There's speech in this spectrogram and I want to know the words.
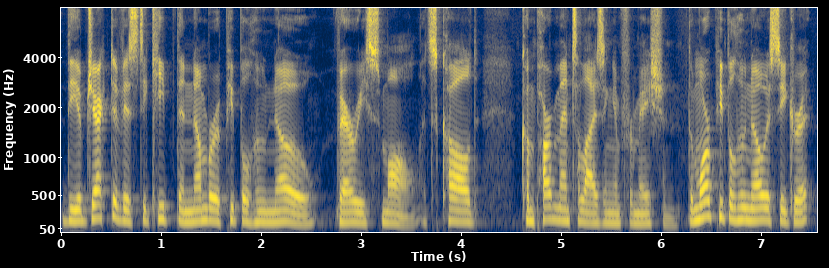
the objective is to keep the number of people who know very small. It's called compartmentalizing information. The more people who know a secret,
